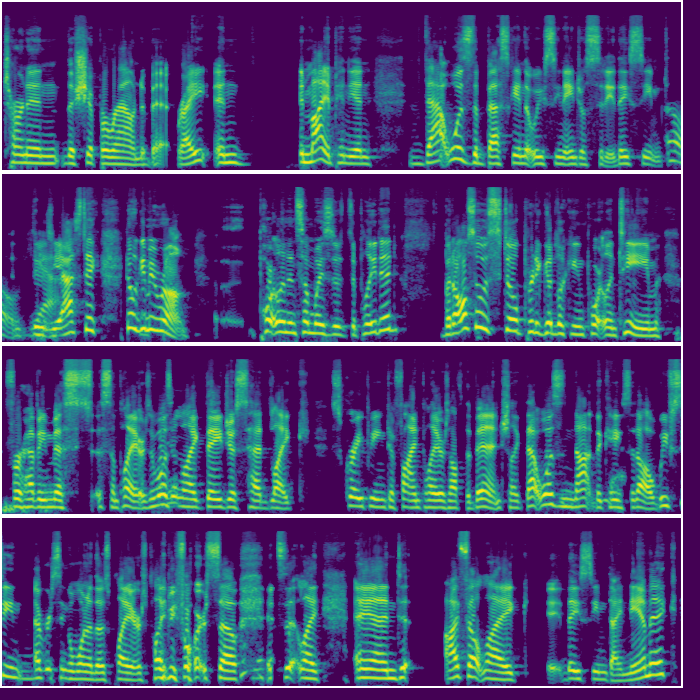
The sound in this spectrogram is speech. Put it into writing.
turning the ship around a bit, right? And in my opinion, that was the best game that we've seen Angel City. They seemed oh, enthusiastic. Yeah. Don't get me wrong. Uh, Portland in some ways is depleted, but also is still pretty good looking Portland team for having missed some players. It wasn't like they just had like scraping to find players off the bench. Like that was not the case at all. We've seen mm-hmm. every single one of those players play before. So yeah. it's like, and I felt like they seem dynamic.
